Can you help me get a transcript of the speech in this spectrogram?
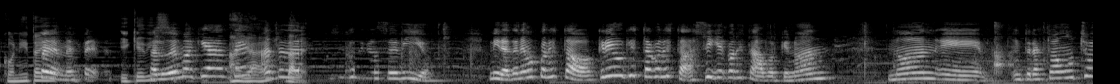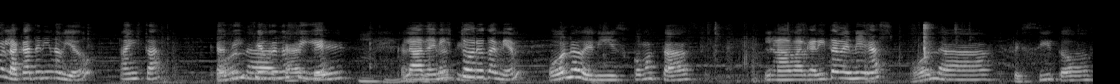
Conita, ¿y- Espérenme, espérenme. ¿y qué dice? Saludemos aquí antes, Ah, ya, antes dale. de dar consejos de cancerillo. Mira, tenemos conectado. Creo que está conectada, sigue conectada porque no han, no han eh, interactuado mucho. La Caterina Oviedo, ahí está. Katy, hola, siempre nos Kate. sigue. La Denise. Toro también. Hola, Denise, ¿cómo estás? La Margarita Venegas. Hola, besitos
